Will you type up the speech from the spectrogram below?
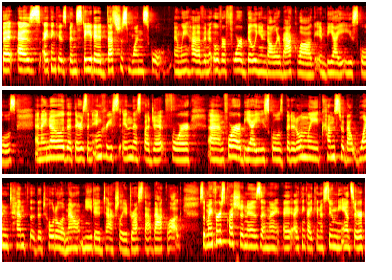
But as I think has been stated, that's just one school. And we have an over $4 billion backlog in BIE schools. And I know that there's an increase in this budget for, um, for our BIE schools, but it only comes to about one tenth of the total amount needed to actually address that backlog. So, my first question is, and I, I think I can assume the answer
